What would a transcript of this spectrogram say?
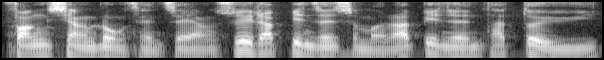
方向弄成这样，所以他变成什么？他变成他对于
